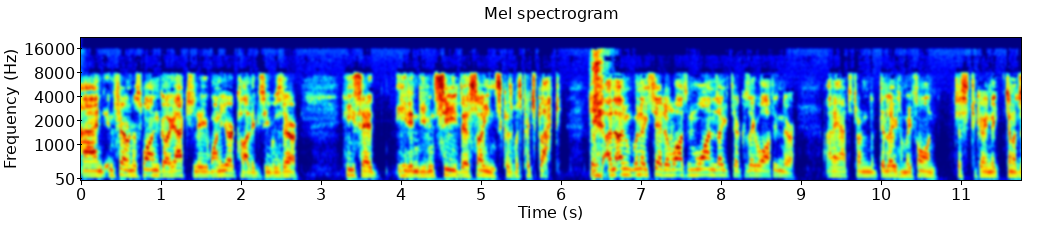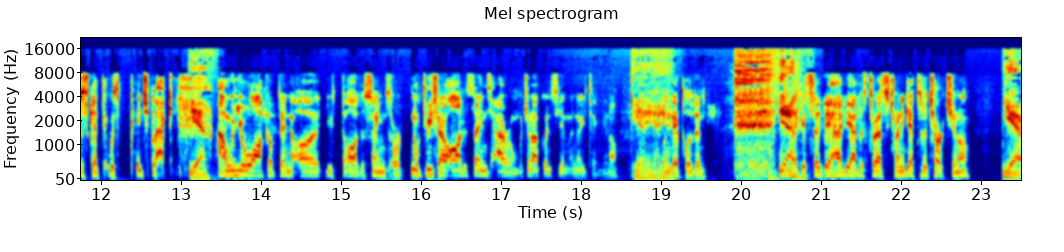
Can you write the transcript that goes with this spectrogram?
And in fairness, one guy actually, one of your colleagues, he was there. He said he didn't even see the signs because it was pitch black. Just, Yeah. and, and when I said there wasn't one light there because I walked in there and I had to turn the light on my phone just to kind of you know just get it was pitch black. Yeah. And when you walk up, then uh, you, all the signs are. No, to be fair, all the signs are on, but you're not going to see them at night time. You know. Yeah, yeah, When yeah. they pulled in, yeah, like I said, they had yeah the stress trying to get to the church. You know. Yeah,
